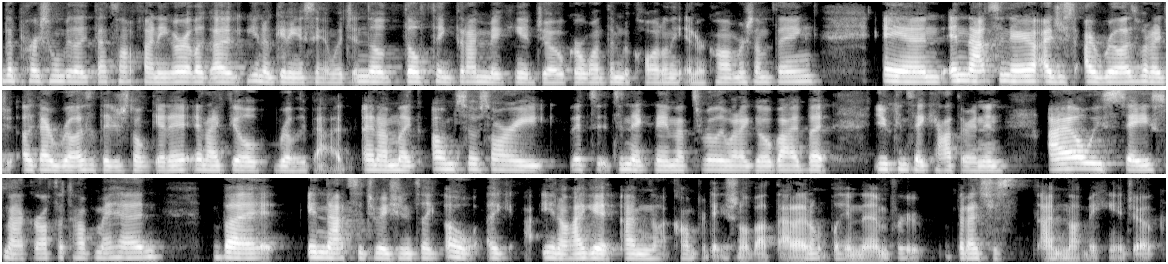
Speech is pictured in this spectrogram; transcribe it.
the person will be like, "That's not funny," or like a you know getting a sandwich, and they'll they'll think that I'm making a joke or want them to call it on the intercom or something. And in that scenario, I just I realize what I like. I realize that they just don't get it, and I feel really bad. And I'm like, oh, "I'm so sorry. It's it's a nickname. That's really what I go by, but you can say Kathryn." And I always say Smacker off the top of my head, but in that situation, it's like, oh, like you know, I get I'm not confrontational about that. I don't blame them for, but it's just I'm not making a joke.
